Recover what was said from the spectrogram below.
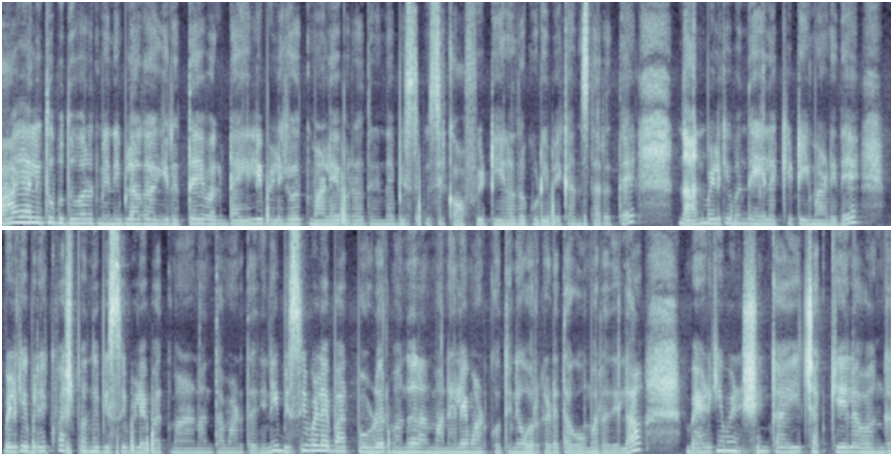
ಹಾಯ್, ಅಲ್ಲಿದ್ದು ಬುಧವಾರದ ಮಿನಿ ಬ್ಲಾಗ್ ಆಗಿರುತ್ತೆ. ಇವಾಗ ಡೈಲಿ ಬೆಳಿಗ್ಗೆ ಹೊತ್ತು ಮಳೆ ಬರೋದ್ರಿಂದ ಬಿಸಿ ಬಿಸಿ ಕಾಫಿ, ಟೀ ಏನಾದರೂ ಕುಡಿಬೇಕು ಅನಿಸ್ತಾ ಇರುತ್ತೆ. ನಾನು ಬೆಳಿಗ್ಗೆ ಬಂದು ಏಲಕ್ಕಿ ಟೀ ಮಾಡಿದೆ. ಬೆಳಿಗ್ಗೆ ಬ್ರೇಕ್ಫಾಸ್ಟ್ ಬಂದು ಬಿಸಿಬೇಳೆ ಬಾತ್ ಮಾಡೋಣ ಅಂತ ಮಾಡ್ತಾಯಿದ್ದೀನಿ ಬಿಸಿಬೇಳೆ ಬಾತ್ ಪೌಡರ್ ಬಂದು ನಾನು ಮನೇಲೇ ಮಾಡ್ಕೋತೀನಿ, ಹೊರಗಡೆ ತೊಗೊಂಬರೋದಿಲ್ಲ. ಬ್ಯಾಡಗಿ ಮೆಣಸಿನ್ಕಾಯಿ, ಚಕ್ಕೆ, ಲವಂಗ,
